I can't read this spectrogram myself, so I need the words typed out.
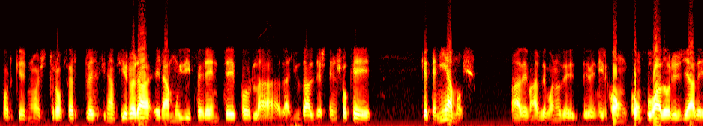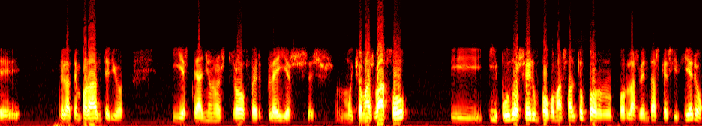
porque nuestro fair play financiero era era muy diferente por la, ayuda al descenso que, que, teníamos además de bueno de, venir con, con, jugadores ya de, de, la temporada anterior. Y este año nuestro fair play es, es mucho más bajo y, y, pudo ser un poco más alto por, por las ventas que se hicieron.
